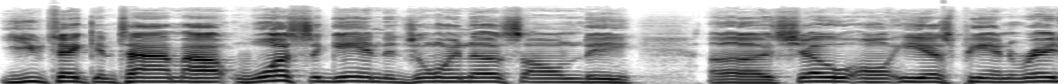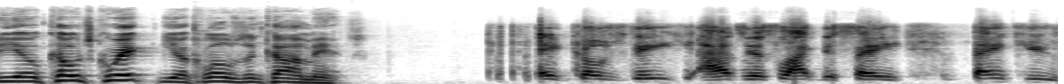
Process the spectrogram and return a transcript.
you taking time out once again to join us on the uh, show on ESPN Radio. Coach Quick, your closing comments. Hey, Coach D, I'd just like to say thank you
